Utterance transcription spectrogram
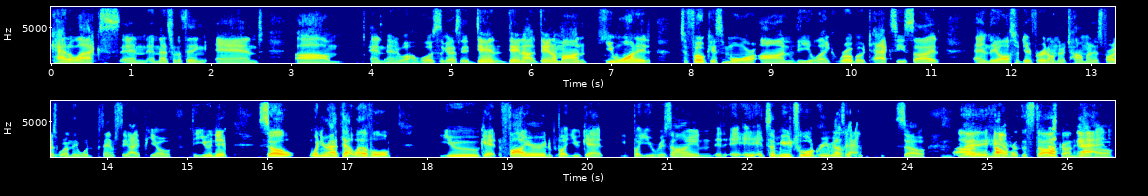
Cadillacs and and that sort of thing. And um, and and uh, what was the guy's name? Dan Dan Dan Ammann. He wanted to focus more on the like robo taxi side. And they also differed on their timeline as far as when they would potentially IPO the unit. So when you're at that level, you get fired, but you get but you resign. It, it, it's a mutual agreement. Okay. leave. So uh, They no, hammered the stock on him. bad. Though.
